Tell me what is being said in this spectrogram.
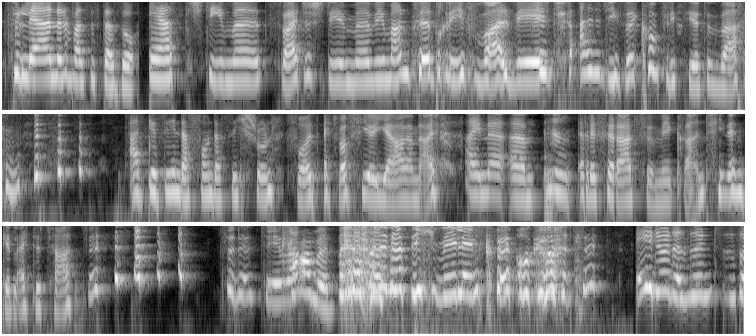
Zu lernen, was ist da so? Erststimme, zweite Stimme, wie man per Briefwahl wählt. All diese komplizierte Sachen. Abgesehen davon, dass ich schon vor etwa vier Jahren ein eine, ähm, Referat für Migrantinnen geleitet habe. Zu dem Thema. Carmen. Ohne dass ich wählen könnte. Oh Gott. Ey, du, das sind so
